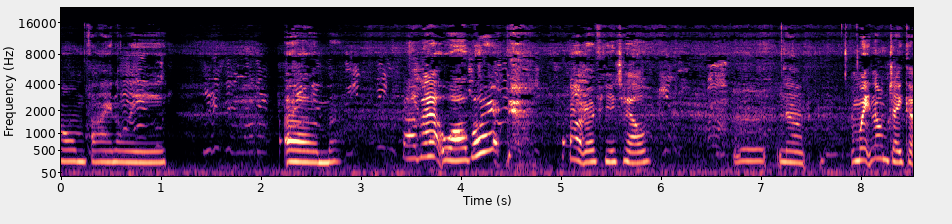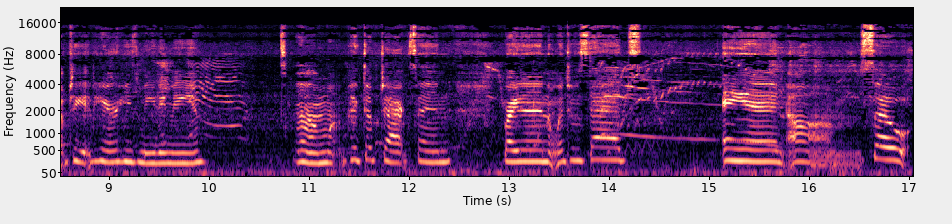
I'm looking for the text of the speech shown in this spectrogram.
Home finally. Um, I'm at Walmart. I don't know if you tell. Mm, no, I'm waiting on Jacob to get here. He's meeting me. Um, picked up Jackson. Brayden went to his dad's. And um, so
